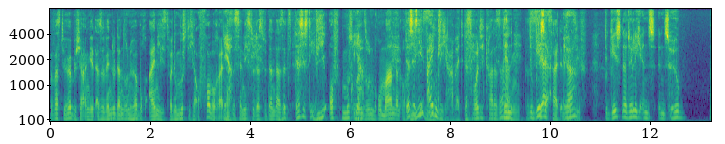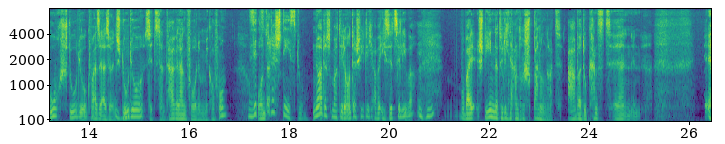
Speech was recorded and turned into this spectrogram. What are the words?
was die Hörbücher angeht. Also wenn du dann so ein Hörbuch einliest, weil du musst dich ja auch vorbereiten. Ja. Das ist ja nicht so, dass du dann da sitzt. Das ist die, Wie oft muss man ja. so einen Roman dann auch das lesen? Das ist die eigentliche Arbeit. Das wollte ich gerade sagen. Denn das du ist gehst sehr zeitintensiv. Ja, du gehst natürlich ins, ins Hörbuchstudio quasi, also ins mhm. Studio, sitzt dann tagelang vor dem Mikrofon Sitzt und, oder stehst du? Na, das macht jeder unterschiedlich, aber ich sitze lieber. Mhm. Wobei Stehen natürlich eine andere Spannung hat. Aber du kannst. Äh, äh,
